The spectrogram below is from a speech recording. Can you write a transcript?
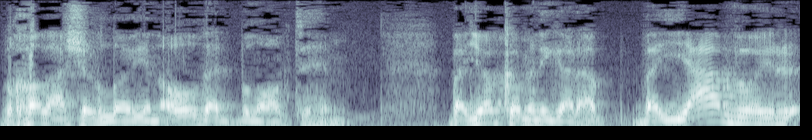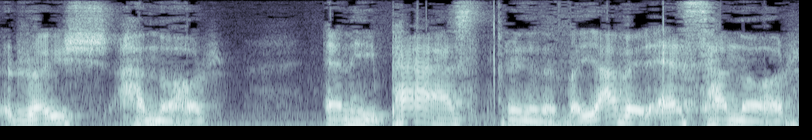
V'chol Asher Loi, and all that belonged to him. Vayokom, and he got up. Vayavoir Roish Hanor, and he passed. Vayavoir Es Hanor,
